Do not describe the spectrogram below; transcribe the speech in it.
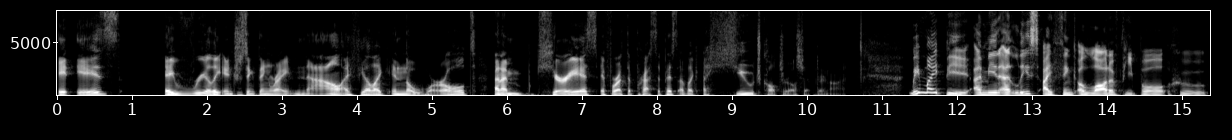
it is a really interesting thing right now, I feel like, in the world. And I'm curious if we're at the precipice of like a huge cultural shift or not. We might be. I mean, at least I think a lot of people who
